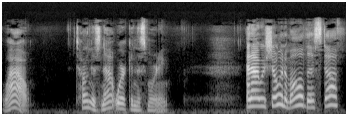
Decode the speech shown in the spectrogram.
Wow. Tongue is not working this morning. And I was showing him all this stuff.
